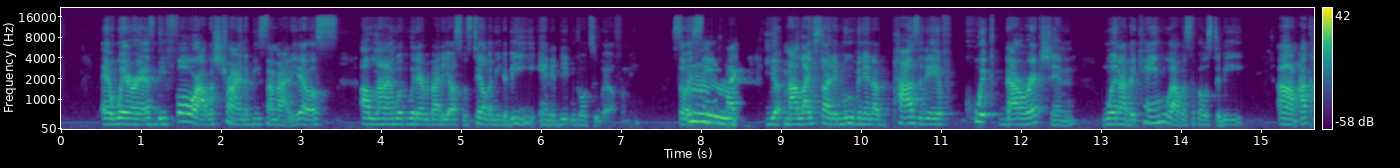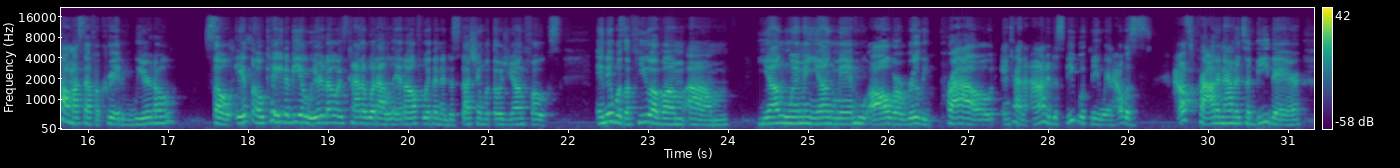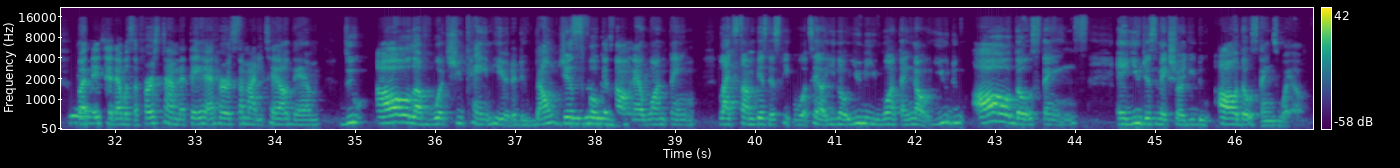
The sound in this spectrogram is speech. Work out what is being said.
And whereas before I was trying to be somebody else, aligned with what everybody else was telling me to be, and it didn't go too well for me. So it mm. seems like yeah, my life started moving in a positive, quick direction when I became who I was supposed to be. Um, I call myself a creative weirdo. So it's okay to be a weirdo. It's kind of what I led off with in a discussion with those young folks. And it was a few of them um, young women, young men who all were really proud and kind of honored to speak with me when I was I was proud and honored to be there. Yes. But they said that was the first time that they had heard somebody tell them, do all of what you came here to do. Don't just mm-hmm. focus on that one thing like some business people will tell you, know, you need one thing. No, you do all those things and you just make sure you do all those things well.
